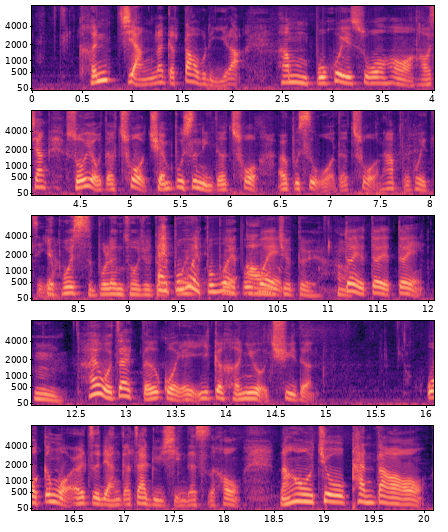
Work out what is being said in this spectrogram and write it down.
很讲那个道理啦。他们不会说哈，好像所有的错全部是你的错，而不是我的错。他不会这样，也不会死不认错，就对。哎，不会，不会，不会，就对。对对对，嗯。还有我在德国也一个很有趣的，我跟我儿子两个在旅行的时候，然后就看到。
